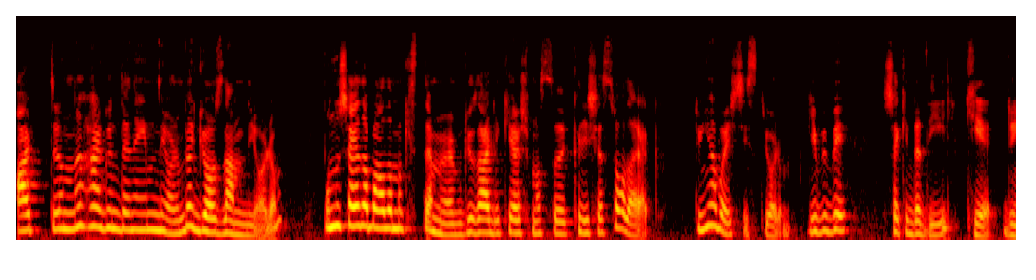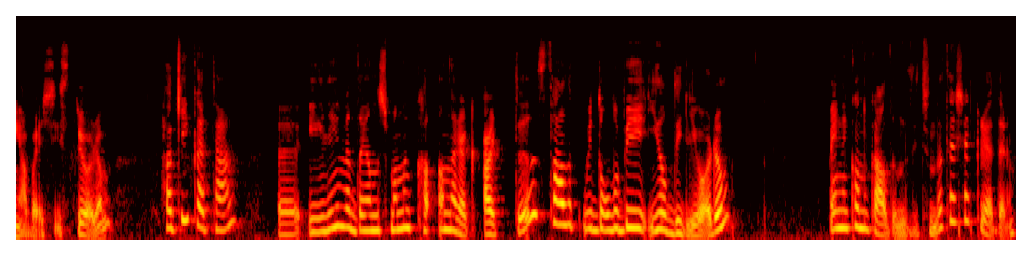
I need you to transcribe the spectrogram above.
arttığını her gün deneyimliyorum ve gözlemliyorum. Bunu şeye de bağlamak istemiyorum. Güzellik yarışması klişesi olarak dünya barışı istiyorum gibi bir şekilde değil ki dünya barışı istiyorum. Hakikaten e, iyiliğin ve dayanışmanın katlanarak arttığı sağlıklı bir dolu bir yıl diliyorum. Beni konuk aldığınız için de teşekkür ederim.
